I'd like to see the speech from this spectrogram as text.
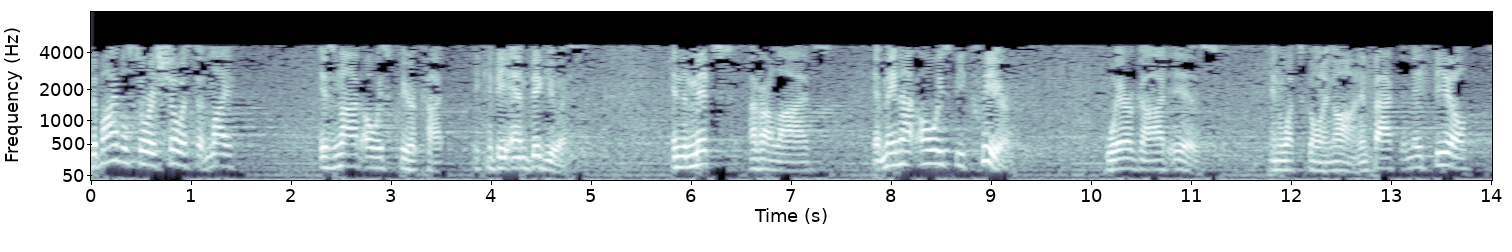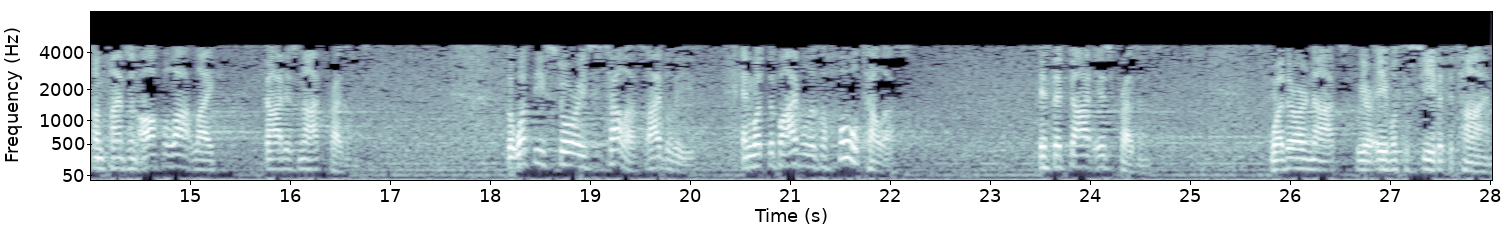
The Bible stories show us that life is not always clear cut, it can be ambiguous. In the midst of our lives, it may not always be clear where God is and what's going on. In fact, it may feel sometimes an awful lot like God is not present. But what these stories tell us, I believe, and what the Bible as a whole tell us, is that God is present, whether or not we are able to see it at the time.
